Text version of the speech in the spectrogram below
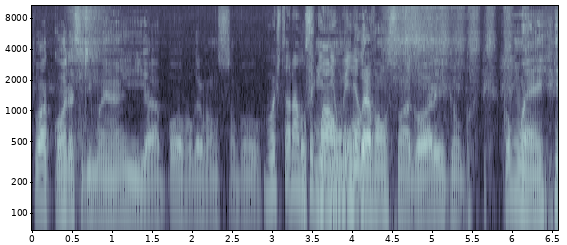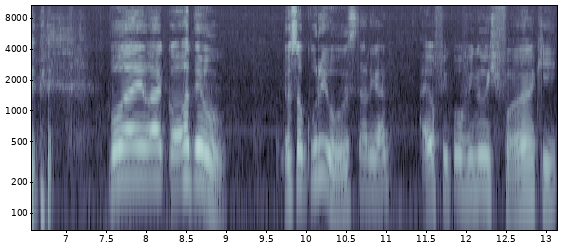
Tu acorda assim de manhã e, ah, pô, vou gravar um som, vou, Vou estourar vou fumar de um um, milhão. vou gravar um som agora e como, como é, hein? Pô, aí eu acordo, eu. Eu sou curioso, tá ligado? Aí eu fico ouvindo uns funk,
